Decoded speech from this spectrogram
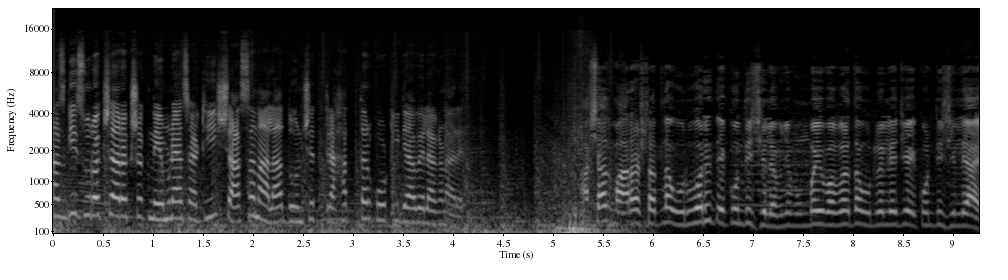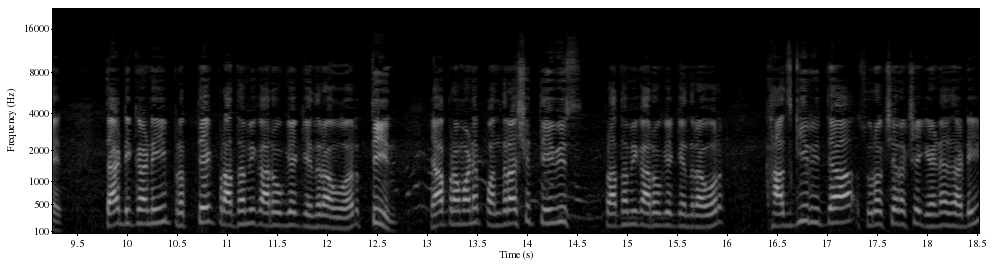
खासगी सुरक्षा रक्षक नेमण्यासाठी शासनाला दोनशे त्र्याहत्तर कोटी द्यावे लागणार आहेत. अशाच महाराष्ट्रातल्या उर्वरित एकोणतीस जिल्हे म्हणजे मुंबई वगळता उरलेले जे एकोणतीस जिल्हे आहेत त्या ठिकाणी प्रत्येक प्राथमिक आरोग्य केंद्रावर तीन याप्रमाणे पंधराशे तेवीस प्राथमिक आरोग्य केंद्रावर खाजगीरित्या सुरक्षा रक्षक घेण्यासाठी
